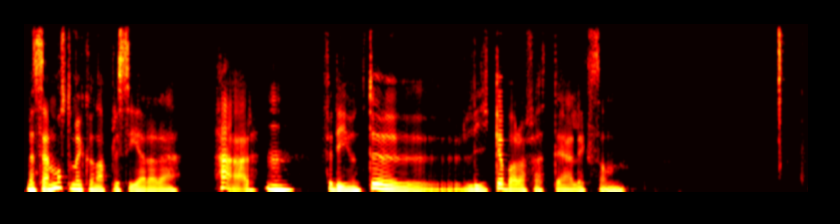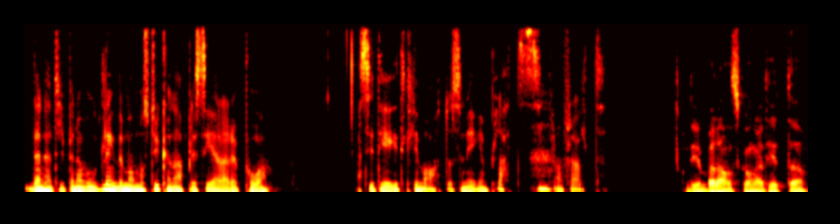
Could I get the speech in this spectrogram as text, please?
Men sen måste man ju kunna applicera det här. Mm. För det är ju inte lika bara för att det är liksom den här typen av odling. Man måste ju kunna applicera det på sitt eget klimat och sin egen plats Mm. framför allt. Det är en balansgång att hitta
